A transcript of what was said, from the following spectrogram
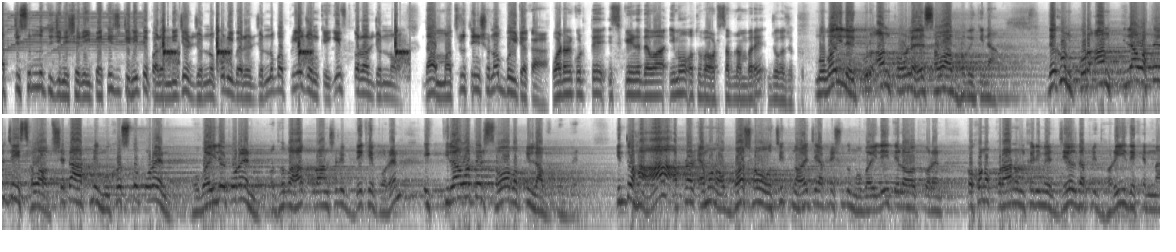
আটটি সুন্নতি জিনিসের এই প্যাকেজটি নিতে পারেন নিজের জন্য পরিবারের জন্য বা প্রিয়জনকে গিফট করার জন্য। দাম মাত্র তিনশো নব্বই টাকা। অর্ডার করতে স্ক্রিনে দেওয়া ইমো অথবা হোয়াটসঅ্যাপ নাম্বারে যোগাযোগ করুন। মোবাইলে কোরআন পড়লে সওয়াব হবে কিনা? দেখুন, কোরআন তিলাওয়াতের যেই সওয়াব, সেটা আপনি মুখস্থ পড়েন, মোবাইলে পড়েন, অথবা কোরআন শরীফ দেখে পড়েন, এই তিলাওয়াতের সওয়াব আপনি লাভ করবেন। কিন্তু হ্যাঁ আপনার এমন অভ্যাস হওয়া উচিত নয় যে আপনি শুধু মোবাইলেই তেলাওয়াত করেন। কখনো কোরআনুল করিমের জেলদ আপনি ধরেই দেখেন না।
